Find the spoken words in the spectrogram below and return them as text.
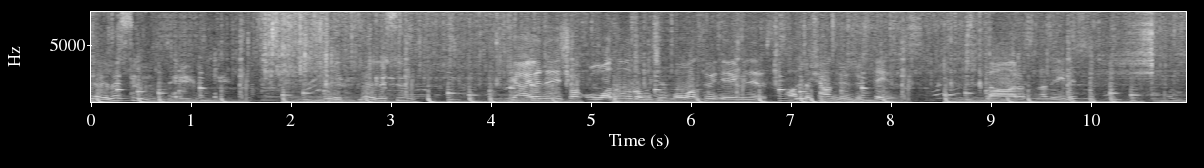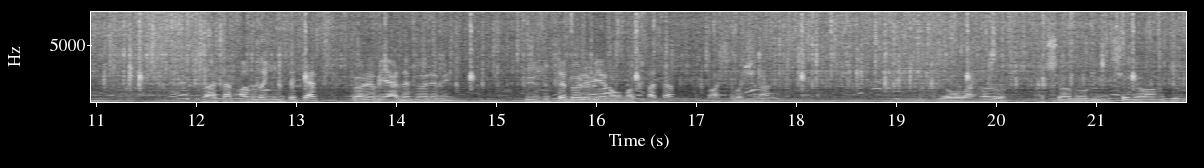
Yayla suyu mu? Seyit yayla suyu mu? Yaylada değil şu an ovada olduğum için ova suyu diyebiliriz. Aslında şu an düzlükteyiz biz. Dağ arasında değiliz. Zaten adı da Gizli Kent. Böyle bir yerde böyle bir düzlükte böyle bir yer olması zaten başlı başına bir olay. Hadi bak. Aşağı doğru inişe devam ediyoruz.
